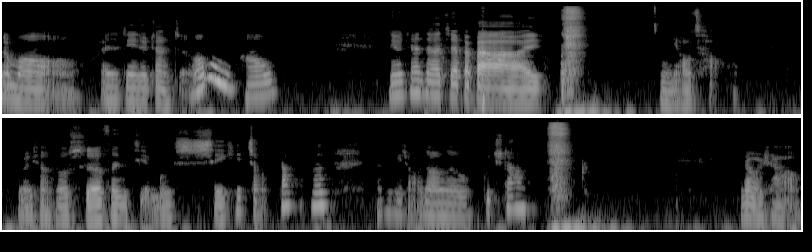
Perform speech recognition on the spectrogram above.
那么还是今天就这样子哦，好，那就这样子，大家拜拜。潦草，我也想说十二份节目谁可以找到呢？哪可以找到呢？我不知道。那我下哦。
